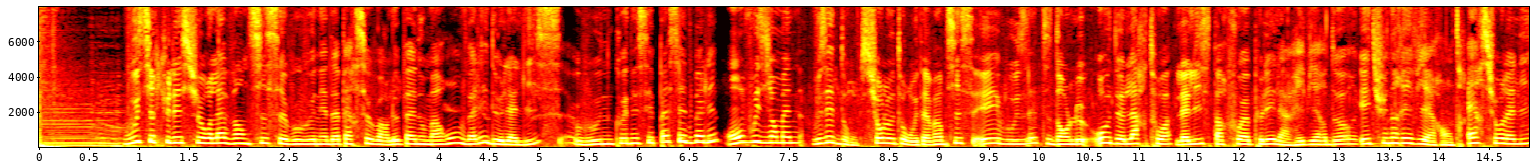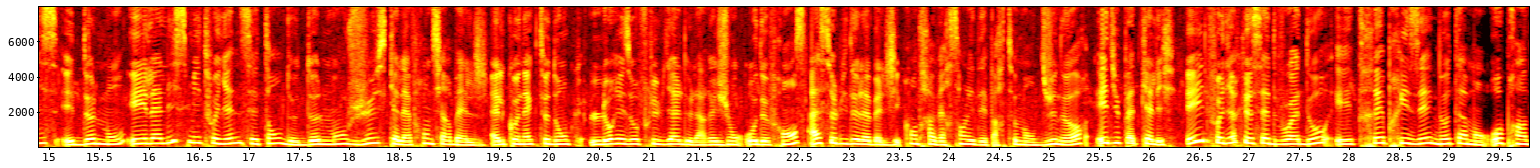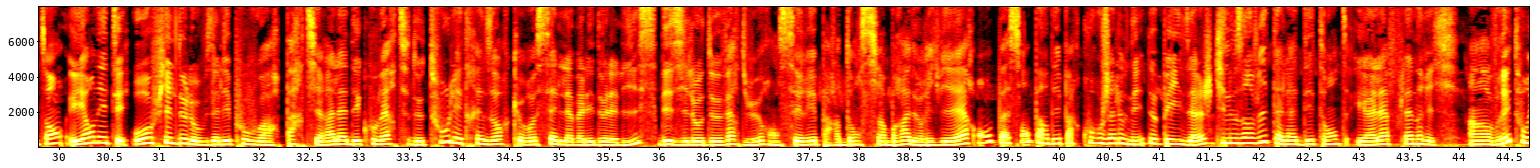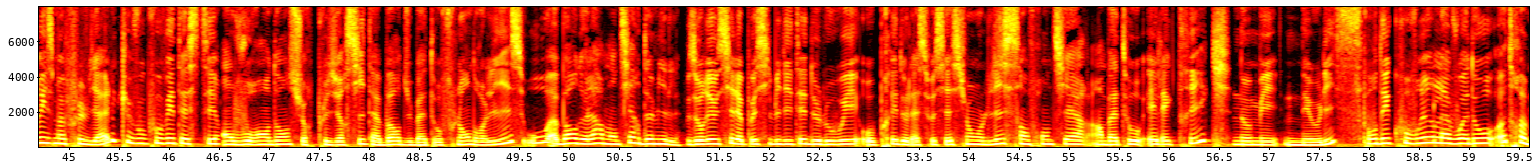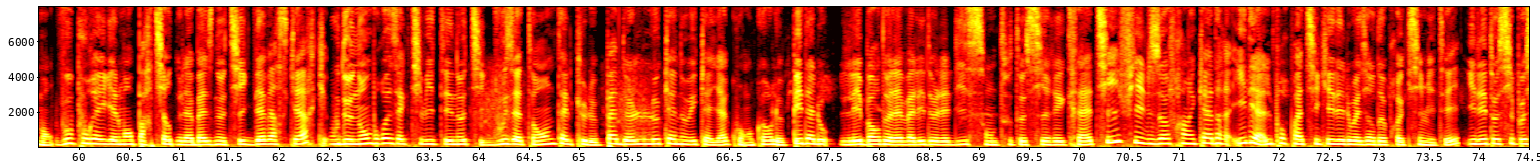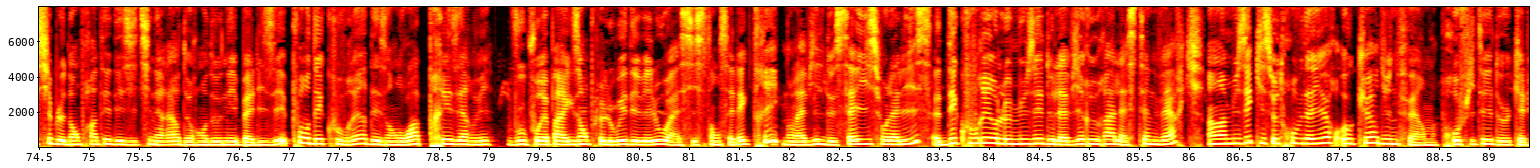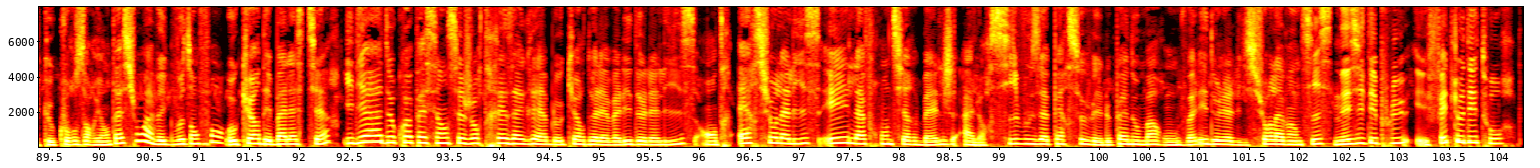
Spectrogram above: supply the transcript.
Vous circulez sur la 26 et vous venez d'apercevoir le panneau marron vallée de la Lys. Vous ne connaissez pas cette vallée? On vous y emmène. Vous êtes donc sur l'autoroute A26 et vous êtes dans le haut de l'Artois. La Lys, parfois appelée la rivière d'Or, est une rivière entre Air-sur-la-Lys et Dolmont. Et la Lys mitoyenne s'étend de Dolmont jusqu'à la frontière belge. Elle connecte donc le réseau fluvial de la région Hauts-de-France à celui de la Belgique en traversant les départements du Nord et du Pas-de-Calais. Et il faut dire que cette voie d'eau est très prisée, notamment au printemps et en été. Au fil de l'eau, vous allez pouvoir partir à la découverte de tous les trésors que recèle la vallée de la Lys, des îlots de verdure enserrés par d'anciens bras de rivière, en passant par des parcours jalonnés de paysages qui nous invitent à la détente et à la flânerie. Un vrai tourisme fluvial que vous pouvez tester en vous rendant sur plusieurs sites à bord du bateau Flandre-Lys ou à bord de l'Armentière 2000. Vous aurez aussi la possibilité de louer auprès de l'association Lys sans frontières un bateau électrique nommé Néolys pour découvrir la voie d'eau autrement. Vous pourrez également partir de la base nautique d'Averskerk où de nombreuses activités nautiques vous attendent telles que le paddle, le canoë-kayak ou encore le pédalo. Les bords de la vallée de la Lys sont tout aussi récréatifs, ils offrent un cadre idéal pour pratiquer des loisirs de proximité. Il est aussi possible d'emprunter des itinéraires de randonnée balisés pour découvrir des endroits préservés. Vous pourrez par exemple louer des vélos à assistance électrique dans la ville de Sailly sur la Lys, découvrir le musée de la vie rurale à Stenwerk, un musée qui se trouve d'ailleurs au cœur d'une ferme. Profitez de quelques courses d'orientation avec vos enfants au cœur des Balastières. Il y a de quoi passer un séjour très agréable au cœur de la vallée de la Lys, entre Air sur la Lys et la frontière belge. Alors si vous apercevez le panneau marron vallée de la Lys sur la 26, n'hésitez plus et faites le détour.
